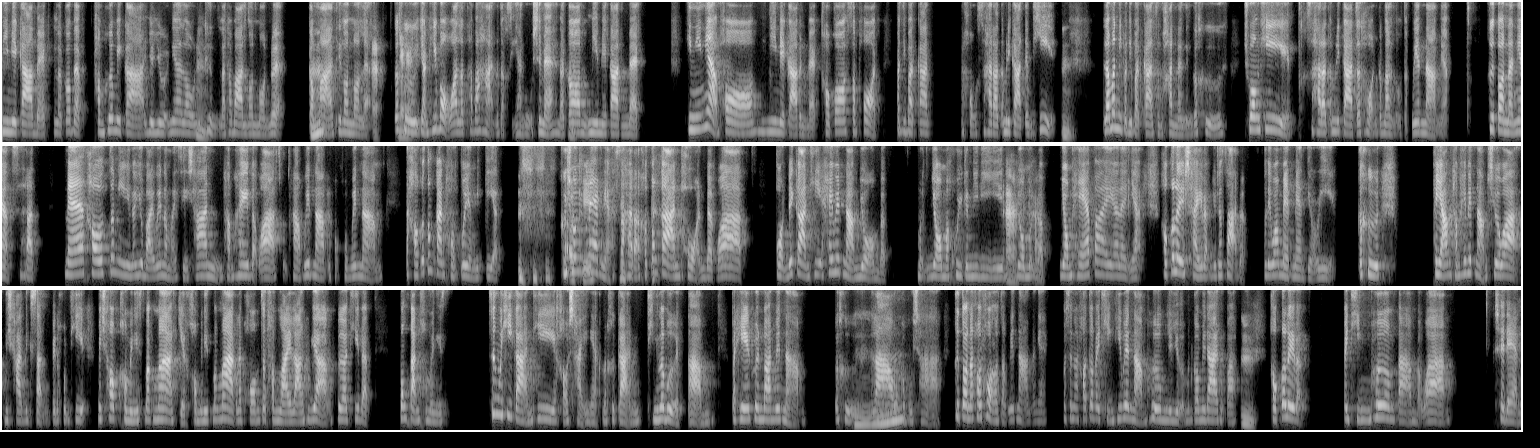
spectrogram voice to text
มีอเมริกา back แล้วก็แบบทำเพื่ออเมริกาเยอะๆเนี่ยเรานึกอืมถึงรัฐบาลลอนนอลด้วยกลับอืมมาที่ลอนนอลแหละอะก็ยังคือไงอย่างที่บอกว่ารัฐประหารมาจากสีหนุใช่ไหมแล้วก็มีอเมริกาเป็น back ทีนี้เนี่ยพอมีอเมริกาเป็น back เขาก็ supportปฏิบัติการของสหรัฐอเมริกาเต็มที่อืมแล้วมันมีปฏิบัติการสำคัญอันหนึ่งก็คือ ช่วงที่สหรัฐอเมริกาจะถอนกำลังออกจากเวียดนามเนี่ย คือตอนนั้นเนี่ยสหรัฐแม้เขาจะมีนโยบายเวียดนามไ z ชันทำให้แบบว่าสงครามเวียดนามเป็นของคนเวียดนาม แต่เขาก็ต้องการถอนตัวอย่างมีเกียรติ คือช่วงโเคแรกเนี่ย สหรัฐเขาต้องการถอนแบบว่าถอนด้วยการที่ให้เวียดนามยอมแบบเหมือนยอมมาคุยกันดีอะๆยอมเหมือนคแบรับบยอมแพ้ไปอะไรอย่างเงี้ยเขาก็เลยใช้แบบยุทธศาสตร์แบบเขาเรียกว่า madman theory ก็คือพยายามทำให้เวียดนามเชื่อว่าริชาร์ดนิกสันเป็นคนที่ไม่ชอบคอมมิวนิสต์มากๆ เกลียดคอมมิวนิสต์มากๆ และพร้อมจะทำลายล้างทุกอย่างเพื่อที่แบบป้องกันคอมมิวนิสต์ ซึ่งวิธีการที่เขาใช้เนี่ยมันคือการทิ้งระเบิดตามประเทศเพื่อนบ้านเวียดนาม ก็คืออมลาวกัมพูชา คือตอนนั้นเขาถอนออกจากเวียดนามแล้วไงเพราะฉะนั้นเขาจะไปทิ้งที่เวียดนามเพิ่มเยอะๆมันก็ไม่ได้ถูกปะอืมเขาก็เลยแบบ ไปทิ้งเพิ่มตามแบบว่าชายแดน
